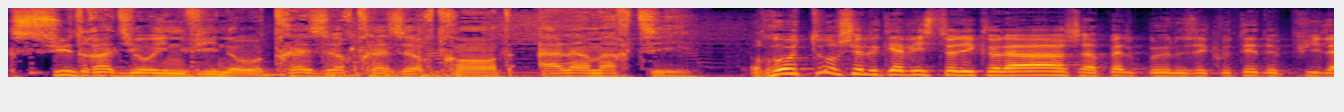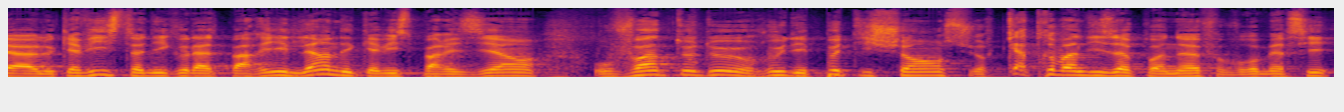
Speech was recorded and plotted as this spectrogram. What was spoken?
Sud Radio Invino, 13h, 13h30, Alain Marty. Retour chez le caviste Nicolas. Je rappelle que vous nous écouter depuis le caviste Nicolas de Paris, l'un des cavistes parisiens, au 22 rue des Petits Champs sur 99.9. On vous remercie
